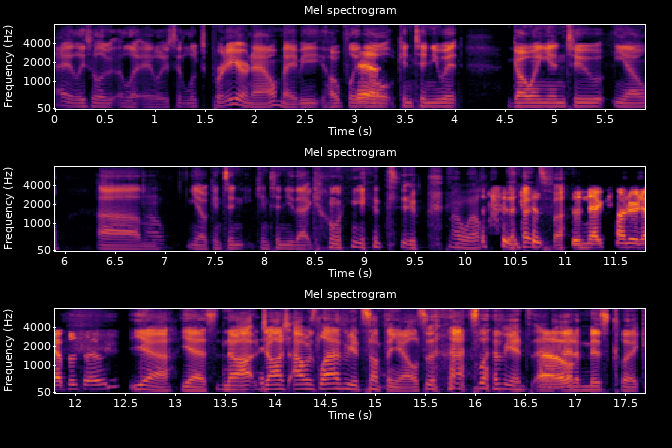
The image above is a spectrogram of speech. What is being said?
Hey, at least it look, at least it looks prettier now. Maybe hopefully Yeah. they'll continue it going into you know um Oh. you know continue continue that going into Oh well. that's fine. the next hundred episodes. Yeah, yes. No, I- Josh, I was laughing at something else. I was laughing at, at, Oh. at a misclick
